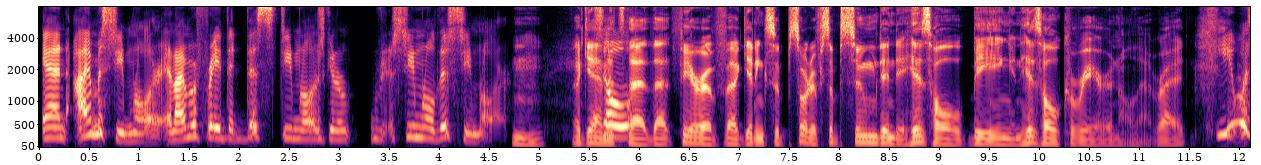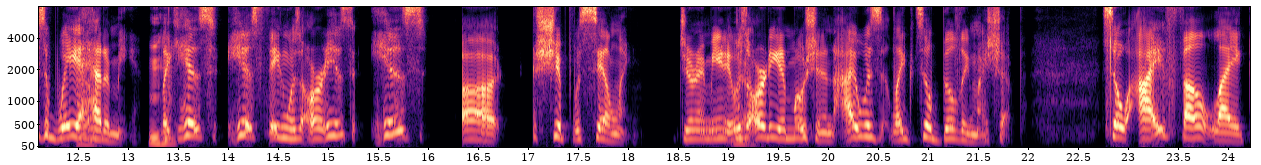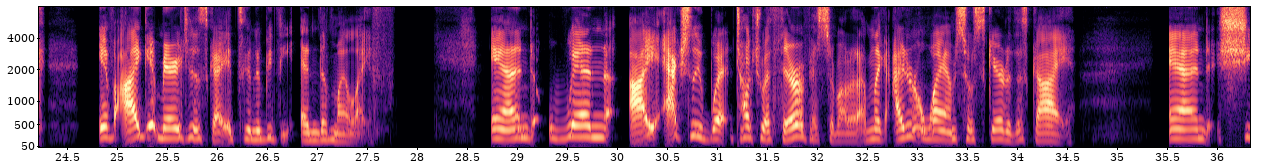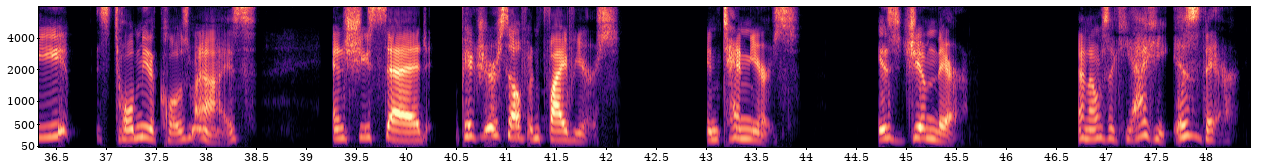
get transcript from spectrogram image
And I'm a steamroller, and I'm afraid that this steamroller is going to steamroll this steamroller. hmm Again, So- it's that that fear of uh, getting sub, sort of subsumed into his whole being and his whole career and all that, right? He was way Yeah. ahead of me. Mhm. Like his his thing was already his his uh ship was sailing. Do you know what I mean? It was Yeah. already in motion, and I was like still building my ship. So I felt like if I get married to this guy, it's going to be the end of my life. And when I actually went talked to a therapist about it, I'm like, I don't know why I'm so scared of this guy. And she told me to close my eyes. And she said, Picture yourself in five years, in 10 years. Is Jim there? And I was like, Yeah, he is there.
